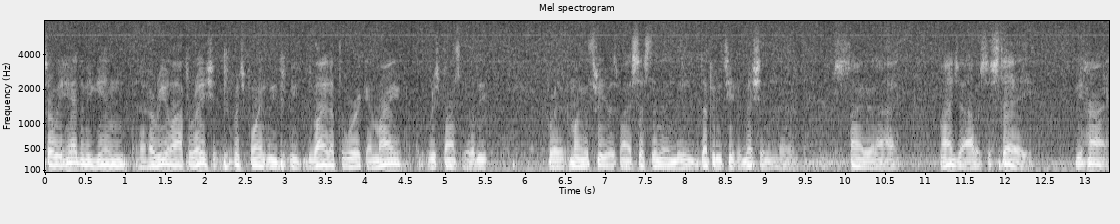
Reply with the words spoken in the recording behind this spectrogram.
So we had to begin a real operation, at which point we, we divided up the work, and my responsibility for, among the three of us, my assistant and the deputy chief of mission, uh, Snyder and I, my job is to stay behind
